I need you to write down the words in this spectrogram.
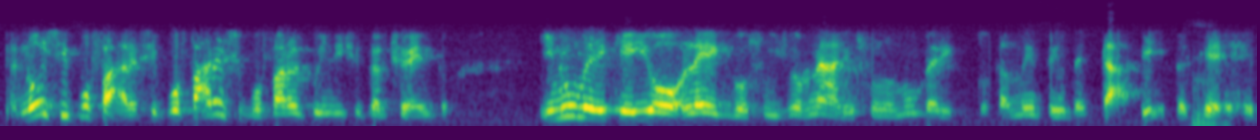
Per noi si può fare, si può fare, si può fare al 15%. I numeri che io leggo sui giornali sono numeri totalmente inventati perché eh,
